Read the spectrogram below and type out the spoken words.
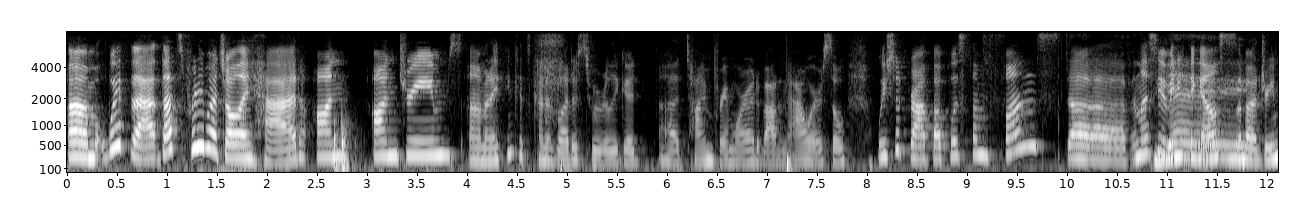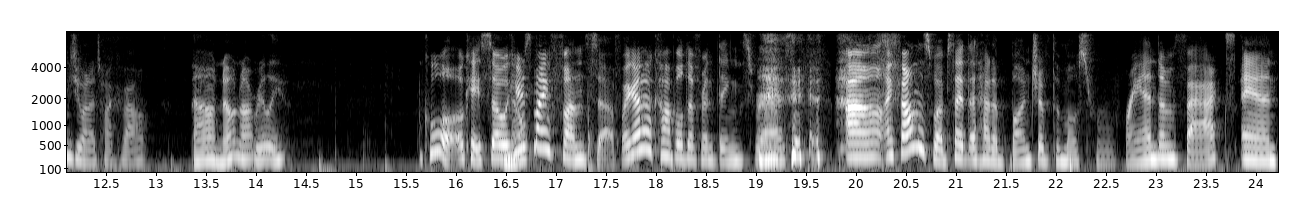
um, with that, that's pretty much all I had on on dreams, um, and I think it's kind of led us to a really good uh, time frame. We're at about an hour, so we should wrap up with some fun stuff. Unless you have anything else about dreams you want to talk about. Oh, no, not really. Cool. Okay, so No. here's my fun stuff. I got a couple different things for us. uh, I found this website that had a bunch of the most random facts, and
